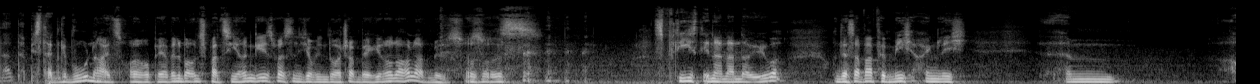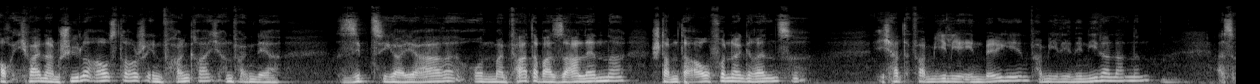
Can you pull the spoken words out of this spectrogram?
da bist du ein Gewohnheitseuropäer. Wenn du bei uns spazieren gehst, weißt du nicht, ob du in Deutschland, Belgien oder Holland bist. Also es, es fließt ineinander über. Und deshalb war für mich eigentlich ähm, auch, ich war in einem Schüleraustausch in Frankreich Anfang der 70er Jahre und mein Vater war Saarländer, stammte auch von der Grenze. Ich hatte Familie in Belgien, Familie in den Niederlanden. Also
